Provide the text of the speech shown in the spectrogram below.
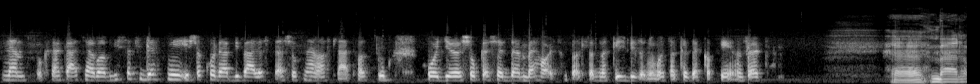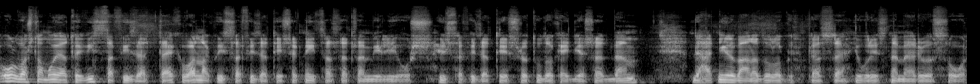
nem szokták általában visszafizetni, és a korábbi választásoknál azt láthattuk, hogy sok esetben behajthatatlannak is bizonyultak ezek a pénzek. Bár olvastam olyat, hogy visszafizettek, vannak visszafizetések, 470 milliós visszafizetésről tudok egy esetben, de hát nyilván a dolog persze jó rész nem erről szól.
